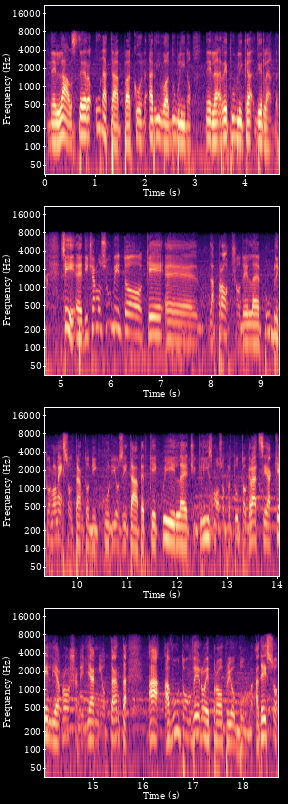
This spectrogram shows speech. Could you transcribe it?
nell'Ulster, una tappa con arrivo a Dublino nella Repubblica d'Irlanda. Sì, diciamo subito che l'approccio del pubblico non è soltanto di curiosità perché qui il ciclismo, soprattutto grazie a Kelly e a Rocha negli anni 80, ha avuto un vero e proprio boom. Adesso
